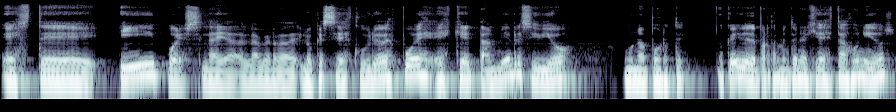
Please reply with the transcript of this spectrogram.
Este, y pues la, la verdad, lo que se descubrió después es que también recibió un aporte, ¿ok? Del Departamento de Energía de Estados Unidos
